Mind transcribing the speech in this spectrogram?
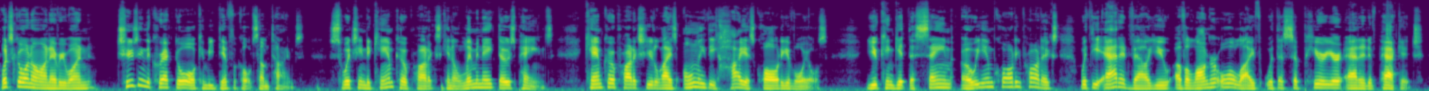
What's going on, everyone? Choosing the correct oil can be difficult sometimes. Switching to Camco products can eliminate those pains. Camco products utilize only the highest quality of oils. You can get the same OEM quality products with the added value of a longer oil life with a superior additive package.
